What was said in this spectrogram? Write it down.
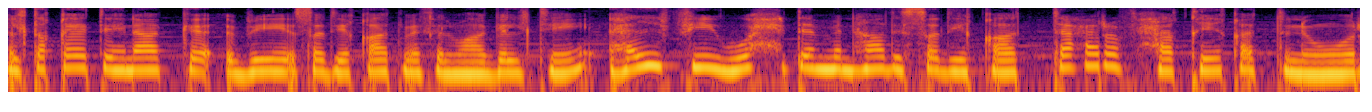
التقيت هناك بصديقات مثل ما قلتي. هل في وحدة من هذه الصديقات تعرف حقيقة نور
